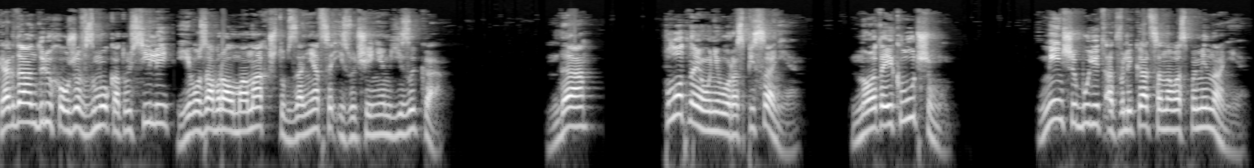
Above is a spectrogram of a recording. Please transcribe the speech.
когда Андрюха уже взмок от усилий, его забрал монах, чтобы заняться изучением языка. Да, плотное у него расписание, но это и к лучшему. Меньше будет отвлекаться на воспоминания.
